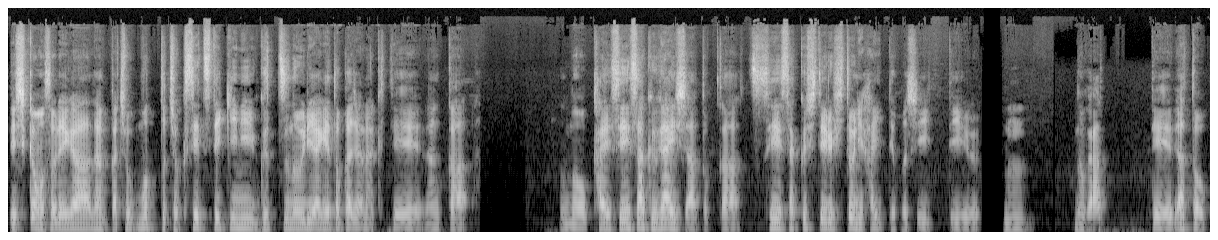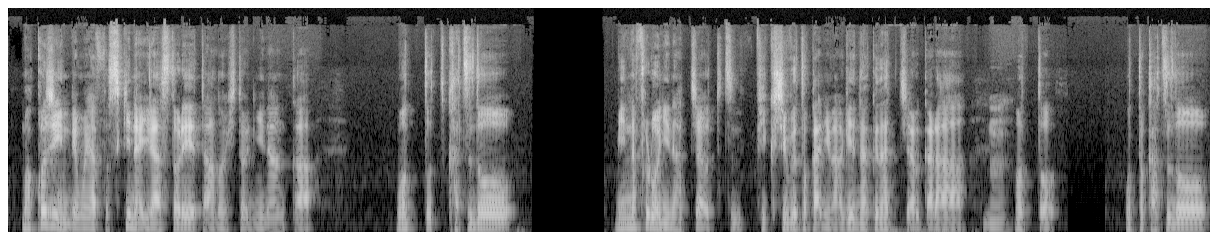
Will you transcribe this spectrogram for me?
で、しかもそれがなんかちょ、もっと直接的にグッズの売り上げとかじゃなくて、なんか、その、制作会社とか、制作してる人に入ってほしいっていう。うん。のがあって、あと、まあ、個人でもやっぱ好きなイラストレーターの人になんか、もっと活動、みんなプロになっちゃうとつ、ピクシブとかには上げなくなっちゃうから、うん。もっと、もっと活動、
